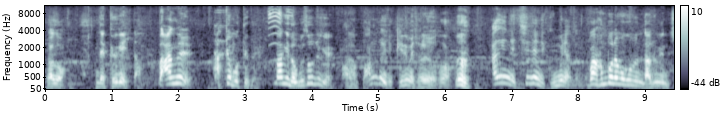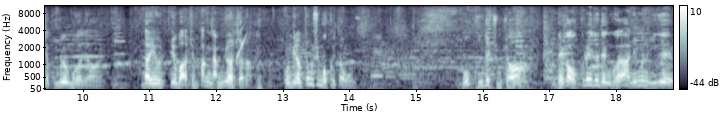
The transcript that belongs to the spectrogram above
나도. 근데 그게 있다. 빵을 아껴 먹게 돼. 빵이 너무 소중해. 아, 난 빵도 이제 기름에 절여져서 빵인지 치즈인지 구분이 안 된다. 빵 한 번에 먹으면 나중엔 진짜 고기만 먹어야 돼. 나 이거, 이거 봐. 지금 빵 남겨놨잖아. 고기랑 조금씩 먹고 있다고. 어? 근데 진짜 내가 업그레이드 된 거야? 아니면 이게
